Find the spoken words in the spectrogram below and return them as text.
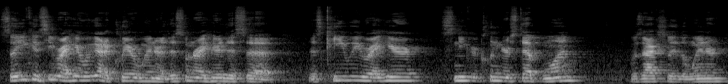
So you can see right here, we got a clear winner. This one right here, this uh, this Kiwi right here, Sneaker Cleaner Step 1, was actually the winner.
